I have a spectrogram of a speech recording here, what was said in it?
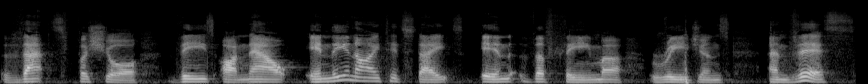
That's for sure. These are now in the United States, in the FEMA regions. And this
